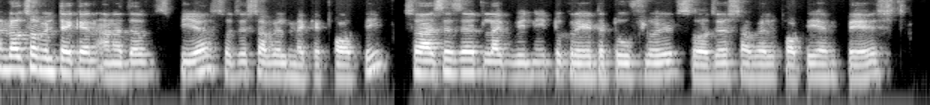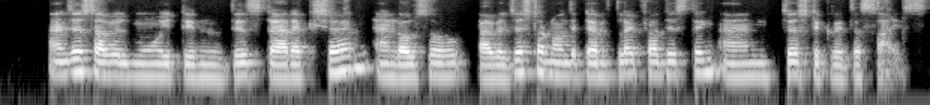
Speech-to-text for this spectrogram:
And also we'll take an another sphere. So just I will make a copy. So as I said, like we need to create the two fluids. So just I will copy and paste. And just I will move it in this direction. And also I will just turn on the template for this thing and just decrease the size.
